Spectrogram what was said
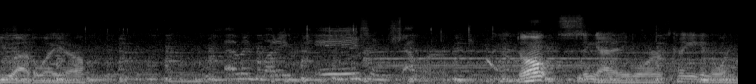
you out of the way, you know. Everybody is in the shower. Don't sing that anymore. It's kind of getting annoying.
